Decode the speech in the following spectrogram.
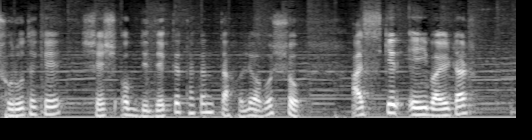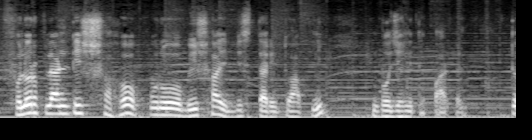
শুরু থেকে শেষ অবধি দেখতে থাকেন, তাহলে অবশ্য আজকের এই বাড়িটার ফ্লোর প্ল্যানটি সহ পুরো বিষয় বিস্তারিত আপনি বুঝে নিতে পারবেন। তো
